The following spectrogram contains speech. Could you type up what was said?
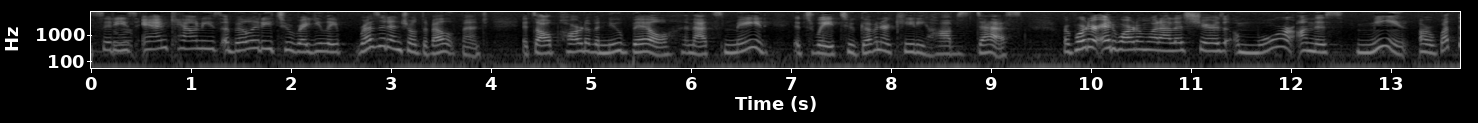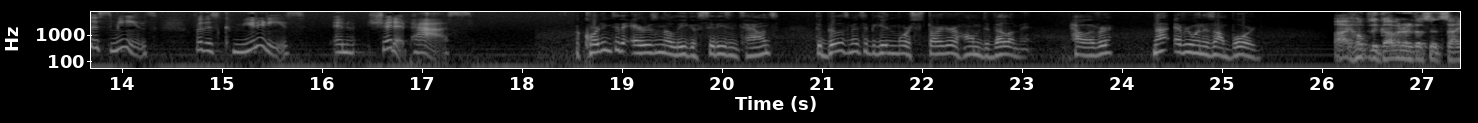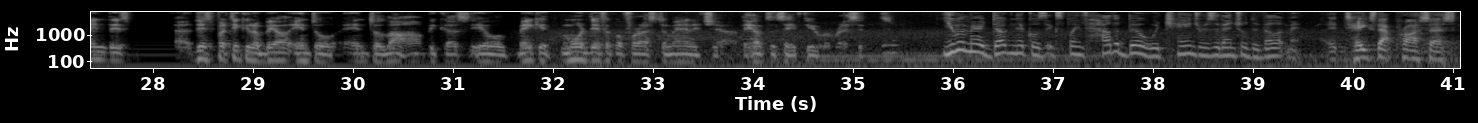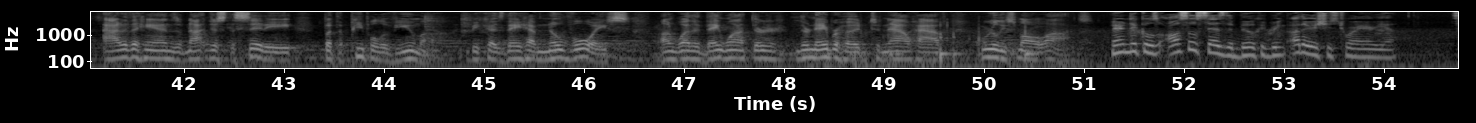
cities and counties' ability to regulate residential development. It's all part of a new bill, and that's made its way to Governor Katie Hobbs' desk. Reporter Eduardo Morales shares more on this mean or what this means for these communities and should it pass. According to the Arizona League of Cities and Towns, the bill is meant to begin more starter home development. However, not everyone is on board. I hope the governor doesn't sign this uh, this particular bill into into law because it will make it more difficult for us to manage uh, the health and safety of our residents. Yuma Mayor Doug Nicholls explains how the bill would change residential development. It takes that process out of the hands of not just the city, but the people of Yuma, because they have no voice on whether they want their, their neighborhood to now have really small lots. Mayor Nicholls also says the bill could bring other issues to our area,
